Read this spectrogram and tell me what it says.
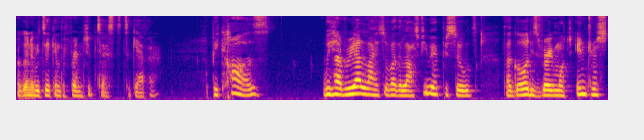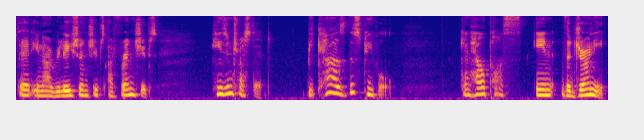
We're going to be taking the friendship test together because we have realized over the last few episodes that God is very much interested in our relationships, our friendships. He's interested because these people can help us in the journey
